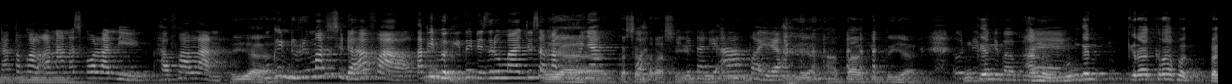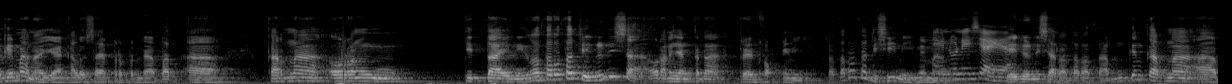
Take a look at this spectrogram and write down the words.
atau kalau anak-anak sekolah nih hafalan, Iya. mungkin di rumah sudah hafal, tapi begitu disuruh maju sama Iya, gurunya, konsentrasi wah ini tadi apa ya? Iya, apa gitu ya. Mungkin anu, mungkin kira-kira baga- bagaimana ya kalau saya berpendapat eh, karena orang kita ini rata-rata di Indonesia orang yang kena brain fog ini rata-rata di sini memang Di Indonesia ya? di Indonesia rata-rata mungkin karena eh,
